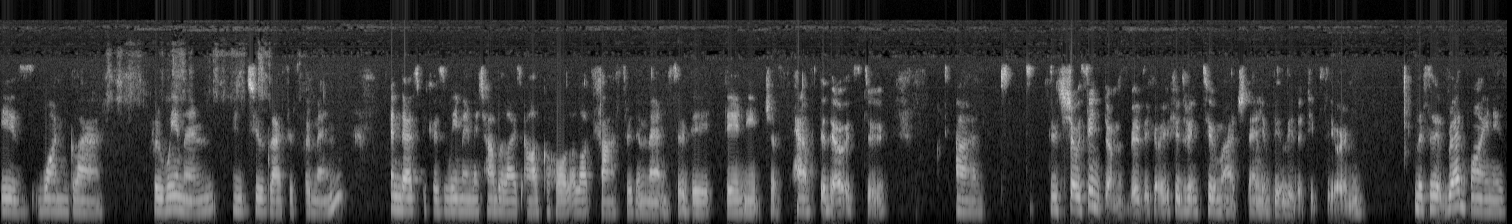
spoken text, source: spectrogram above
is one glass for women and two glasses for men. And that's because women metabolize alcohol a lot faster than men, so they, they need just half the dose to, uh, to show symptoms. Basically, if you drink too much, then you'll be a little tipsy. Or this red wine is,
